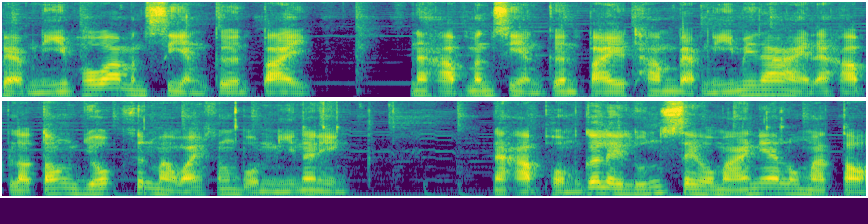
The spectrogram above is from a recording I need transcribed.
แบบนี้ เพราะว่ามันเสี่ยงเกินไป นะครับมันเสี่ยงเกินไปทำแบบนี้ไม่ได้นะครับ เราต้องยกขึ้นมาไว้ข้างบนนี้นั่นเองนะครับผมก็เลยลุ้นเซลล์ไม้เนี่ยลงมาต่อ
